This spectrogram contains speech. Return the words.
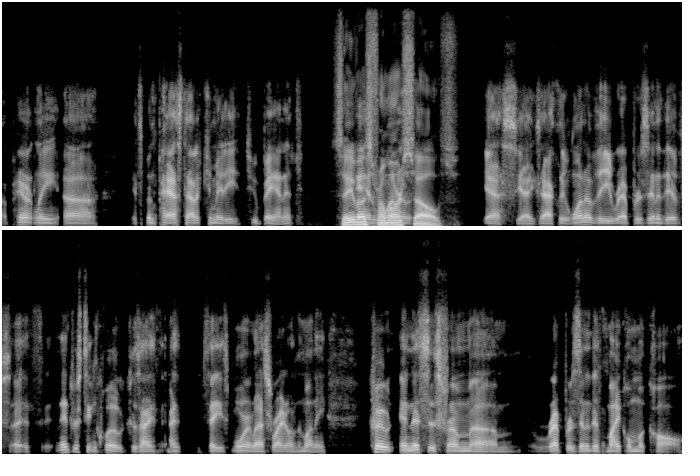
Apparently, uh, it's been passed out of committee to ban it. Save us And from one of ourselves. yes, yeah, exactly. One of the representatives. Uh, it's an interesting quote because I I say he's more or less right on the money. Quote, and this is from um, Representative Michael McCaul.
